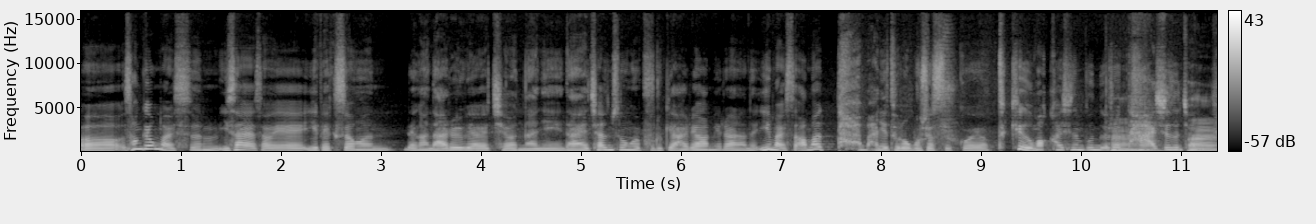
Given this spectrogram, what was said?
어, 성경 말씀 이사야서에 이 백성은 내가 나를 위하여 지었나니 나의 찬송을 부르게 하려 함이라는 이 말씀 아마 다 많이 들어보셨을 거예요. 특히 음악 하시는 분들은 네. 다 아시는 전 네.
